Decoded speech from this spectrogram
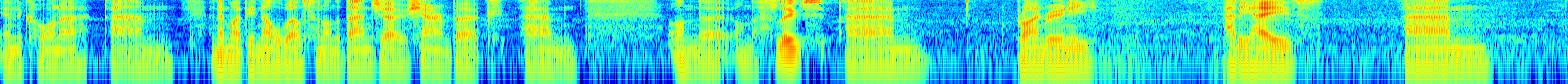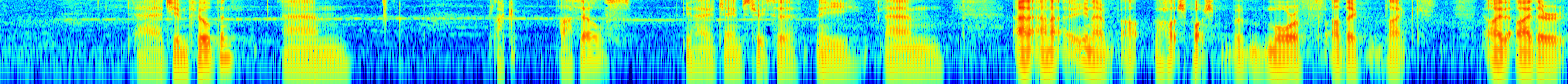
in the corner. Um, and there might be Noel Welton on the banjo, Sharon Burke um, on the on the flute, um, Brian Rooney, Paddy Hayes, um, uh, Jim Philbin, um, like ourselves, you know, James Streetser, me, and, and uh, you know, a hodgepodge more of other like either, either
